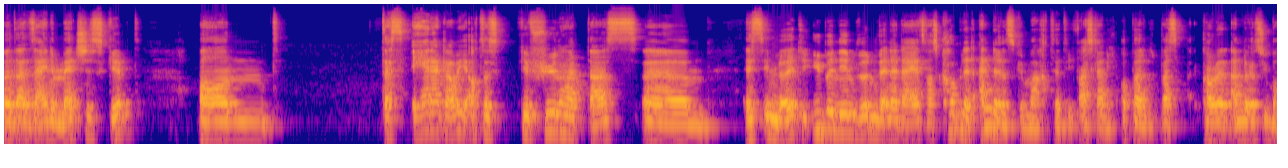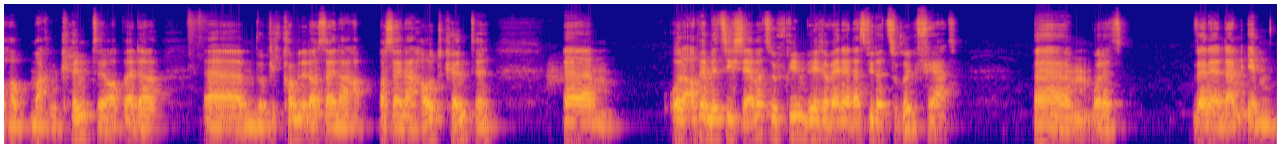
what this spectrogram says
und an seine Matches gibt und dass er da, glaube ich, auch das Gefühl hat, dass ähm, es ihm Leute übernehmen würden, wenn er da jetzt was komplett anderes gemacht hätte. Ich weiß gar nicht, ob er was komplett anderes überhaupt machen könnte, ob er da ähm, wirklich komplett aus seiner, aus seiner Haut könnte. Ähm, oder ob er mit sich selber zufrieden wäre, wenn er das wieder zurückfährt. Ähm, oder wenn er dann eben,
